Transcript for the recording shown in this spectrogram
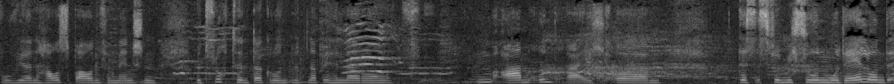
wo wir ein Haus bauen für Menschen mit Fluchthintergrund, mit einer Behinderung, arm und reich. Ähm, das ist für mich so ein Modell und äh,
